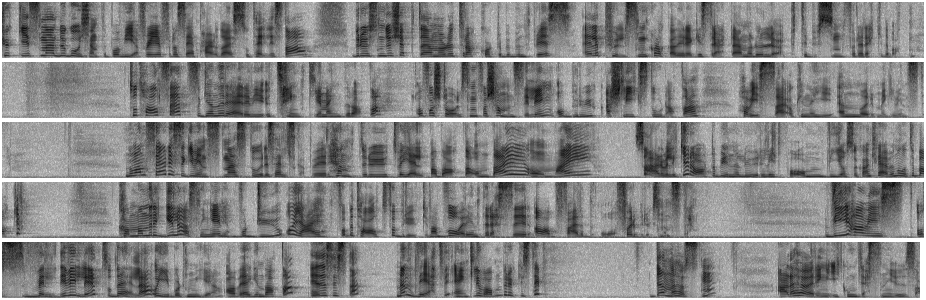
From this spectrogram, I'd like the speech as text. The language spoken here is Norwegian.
Cookiesene du godkjente på Viafree for å se Paradise Hotel i stad, brusen du kjøpte når du trakk kortet på bunnpris, eller pulsen klokka de registrerte når du løp til bussen for å rekke debatten. Totalt sett så genererer vi utenkelige mengder data, og forståelsen for sammenstilling og bruk av slik stordata har vist seg å kunne gi enorme gevinster. Når man ser disse gevinstene store selskaper henter ut ved hjelp av data om deg og om meg, så er det vel ikke rart å begynne å lure litt på om vi også kan kreve noe tilbake. Kan man rigge løsninger hvor du og jeg får betalt for bruken av våre interesser, atferd og forbruksmønstre? Vi har vist oss veldig villige til å dele og gi bort mye av egen data i det siste, men vet vi egentlig hva den brukes til? Denne høsten er det høring i Kongressen i USA.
